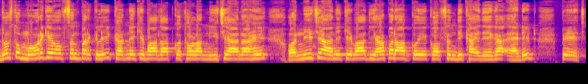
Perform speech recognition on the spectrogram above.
दोस्तों, मोर के ऑप्शन पर क्लिक करने के बाद आपको थोड़ा नीचे आना है और नीचे आने के बाद यहाँ पर आपको एक ऑप्शन दिखाई देगा, एडिट पेज।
